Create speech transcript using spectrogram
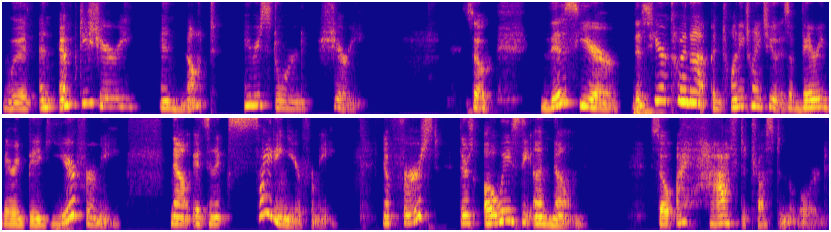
with an empty Sherry and not a restored Sherry. So this year, this year coming up in 2022 is a very, very big year for me. Now, it's an exciting year for me. Now, first, there's always the unknown. So I have to trust in the Lord.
